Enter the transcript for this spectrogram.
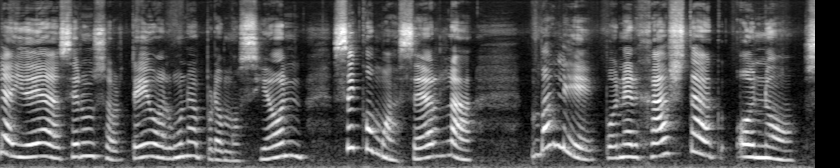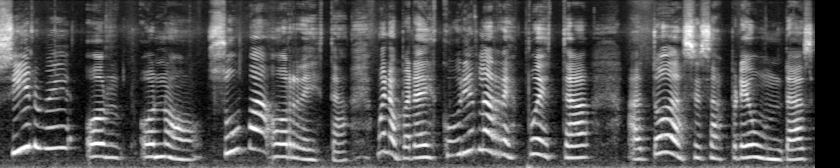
la idea de hacer un sorteo, alguna promoción? ¿Sé cómo hacerla? ¿Vale poner hashtag o no? ¿Sirve o, o, no? ¿Suma o resta? Bueno, para descubrir la respuesta a todas esas preguntas,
